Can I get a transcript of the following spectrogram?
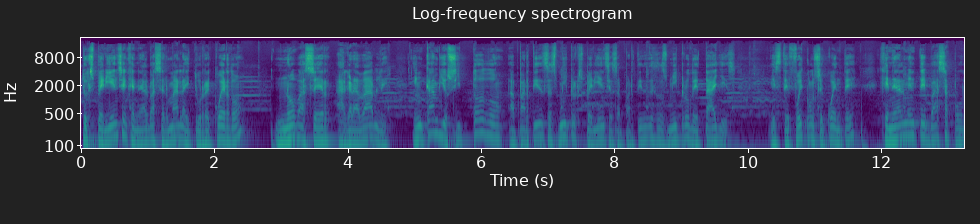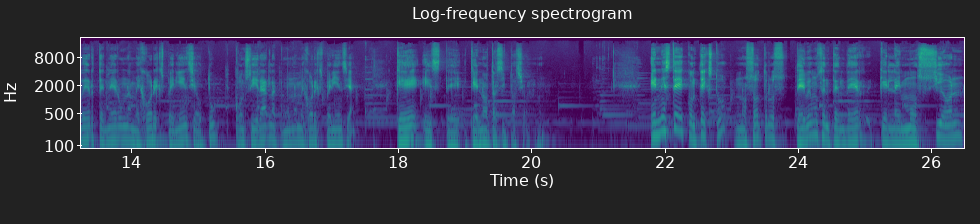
tu experiencia en general va a ser mala y tu recuerdo no va a ser agradable. En cambio, si todo a partir de esas micro experiencias, a partir de esos micro detalles, este, fue consecuente, generalmente vas a poder tener una mejor experiencia o tú considerarla como una mejor experiencia que, este, que en otra situación. En este contexto, nosotros debemos entender que la emoción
